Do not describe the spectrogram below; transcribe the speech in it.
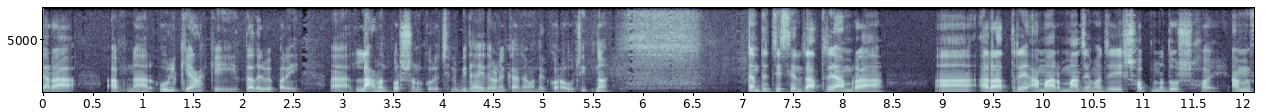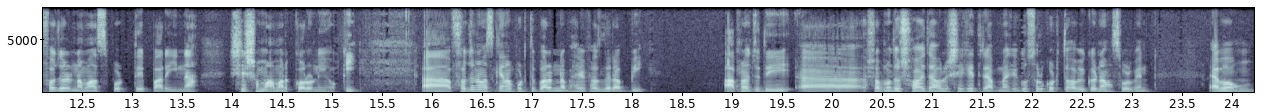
যারা আপনার উল্কি আঁকে, তাদের ব্যাপারে লানত বর্ষণ করেছেন। বিধায় ধরনের কাজ আমাদের করা উচিত নয়। জানতে চেয়েছেন, রাত্রে আমরা রাত্রে আমার মাঝে মাঝে স্বপ্ন দোষ হয়। আমি ফজরের নামাজ পড়তে পারি না। সে সময় আমার করণীয় কি? ফজর নামাজ কেন পড়তে পারেন না ভাই ফাজলে রাব্বি? আপনার যদি স্বপ্নদোষ হয়, তাহলে সেক্ষেত্রে আপনাকে গোসল করতে হবে, করে নামাজ পড়বেন। এবং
